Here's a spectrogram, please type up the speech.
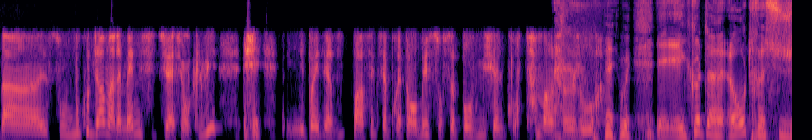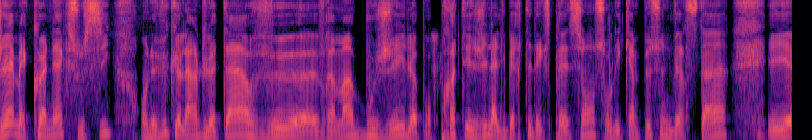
dans beaucoup de gens dans la même situation que lui. Et il n'est pas interdit de penser que ça pourrait tomber sur ce pauvre Michel Courtemanche un jour. oui. Et, écoute, un autre sujet, mais connexe aussi. On a vu que l'Angleterre veut euh, vraiment bouger là, pour protéger la liberté d'expression sur les campus universitaires. Et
